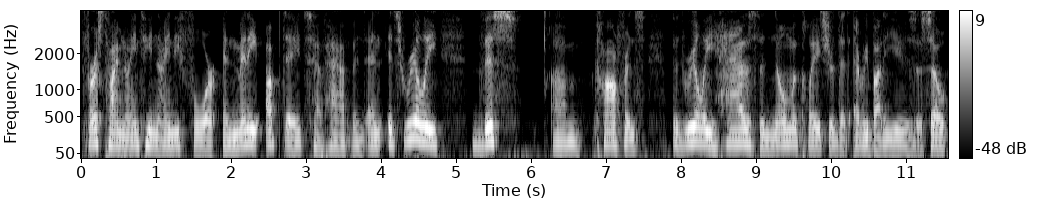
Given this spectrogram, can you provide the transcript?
first time 1994, and many updates have happened. And it's really this um, conference that really has the nomenclature that everybody uses. So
